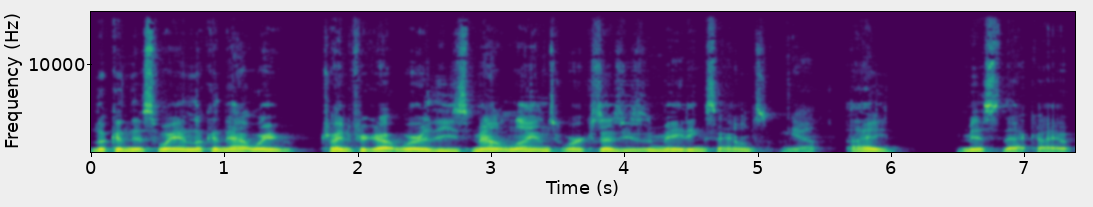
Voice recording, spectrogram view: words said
looking this way and looking that way, trying to figure out where these mountain lions were because I was using mating sounds. Yeah. I missed that coyote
